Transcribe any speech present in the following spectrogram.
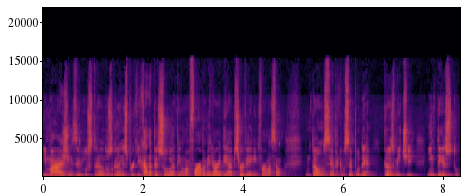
imagens ilustrando os ganhos, porque cada pessoa tem uma forma melhor de absorver informação. Então, sempre que você puder transmitir em texto,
